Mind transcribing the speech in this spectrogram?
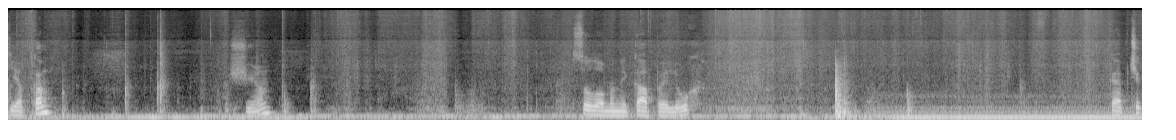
Кепка. Ще. Соломений капелюх. Кепчик.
